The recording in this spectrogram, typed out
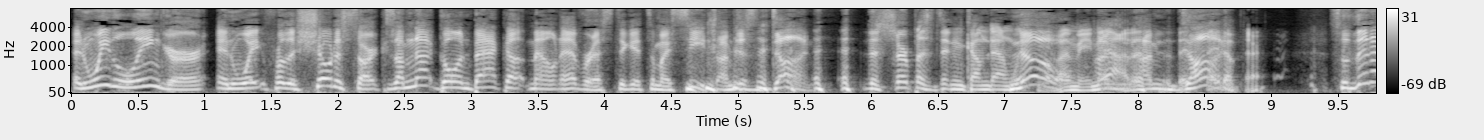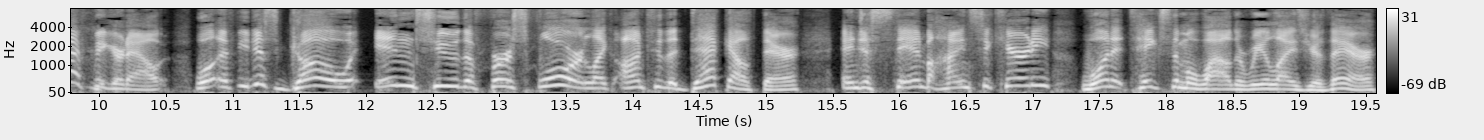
And we linger and wait for the show to start because I'm not going back up Mount Everest to get to my seats. I'm just done. The Sherpas didn't come down with No, you. I mean, yeah, I'm- I'm done. up there. So then I figured out, well, if you just go into the first floor, like onto the deck out there and just stand behind security, one, it takes them a while to realize you're there.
